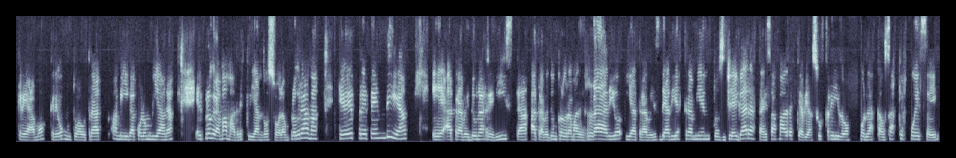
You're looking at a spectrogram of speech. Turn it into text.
creamos, creo, junto a otra amiga colombiana, el programa Madres Criando Sola, un programa que pretendía eh, a través de una revista, a través de un programa de radio y a través de adiestramientos llegar hasta esas madres que habían sufrido por las causas que fuese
